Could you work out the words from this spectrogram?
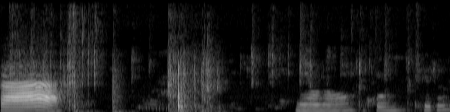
กาแมวร้องทุกคนช่วยด้วย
